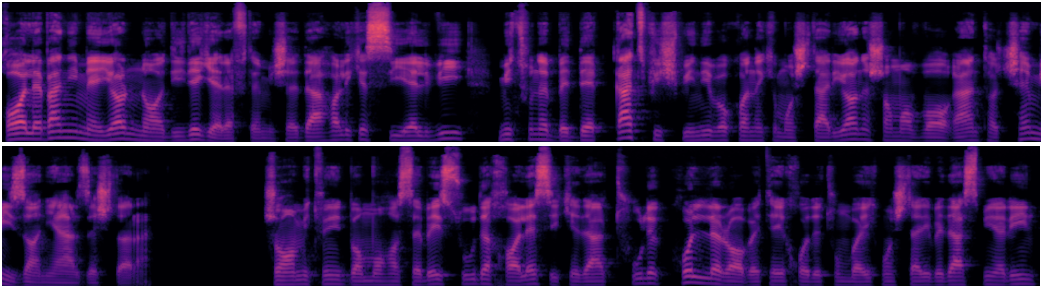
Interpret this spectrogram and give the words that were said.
غالبا این معیار نادیده گرفته میشه در حالی که CLV می‌تونه به دقت پیش بینی بکنه که مشتریان شما واقعا تا چه میزانی ارزش دارن. شما می‌تونید با محاسبه سود خالصی که در طول کل رابطه خودتون با یک مشتری به دست میارین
